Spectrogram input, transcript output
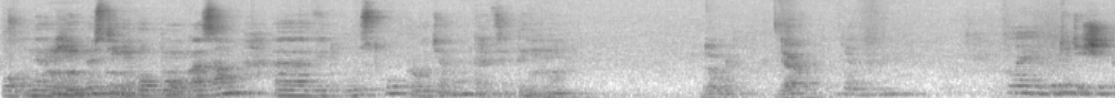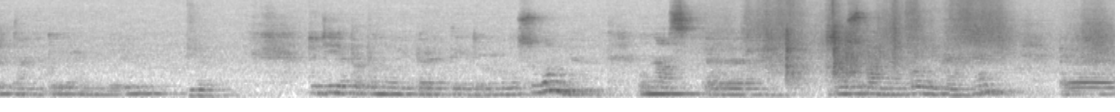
по необхідності і по показам е, відпустку протягом 30 днів. Мгм. Добре. Дякую. Дякую. Колеги, будуть іще питання до Ірини Юріївни? Тоді я пропоную перейти до голосування. У нас е, голосування поіменне. Е,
